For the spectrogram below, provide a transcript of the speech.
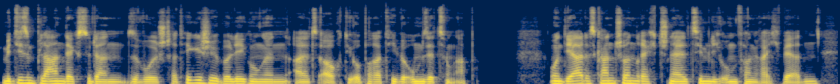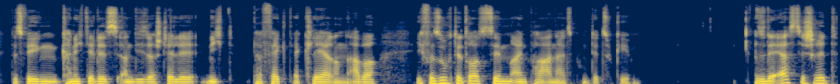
Mit diesem Plan deckst du dann sowohl strategische Überlegungen als auch die operative Umsetzung ab. Und ja, das kann schon recht schnell ziemlich umfangreich werden, deswegen kann ich dir das an dieser Stelle nicht perfekt erklären, aber ich versuche dir trotzdem ein paar Anhaltspunkte zu geben. Also der erste Schritt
